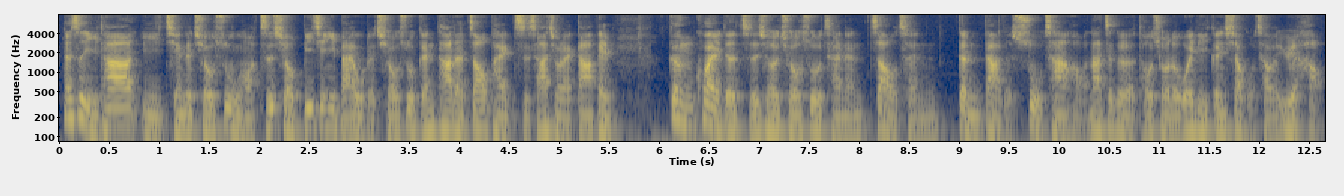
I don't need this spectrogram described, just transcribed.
但是以他以前的球速哈，直球逼近一百五的球速，跟他的招牌直插球来搭配。更快的直球球速才能造成更大的速差哈，那这个投球的威力跟效果才会越好。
